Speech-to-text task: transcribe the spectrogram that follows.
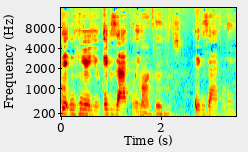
didn't hear you. Exactly. My goodness. Exactly.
